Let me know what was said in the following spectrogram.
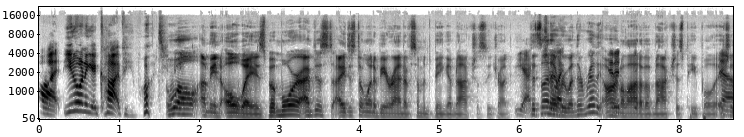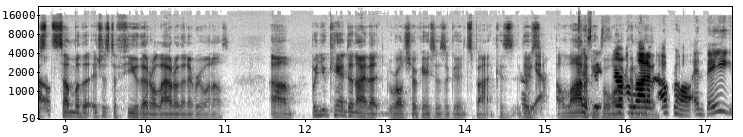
caught. You don't want to get caught people watching. Well, I mean, always, but more. I'm just, I just don't want to be around if someone's being obnoxiously drunk. Yeah, it's not you're like, everyone. there really aren't a lot of obnoxious people. No. It's just some of the. It's just a few that are louder than everyone else. Um, but you can't deny that World Showcase is a good spot because there's Oh, yeah. a lot of 'Cause they people serve a lot around. of alcohol, and they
